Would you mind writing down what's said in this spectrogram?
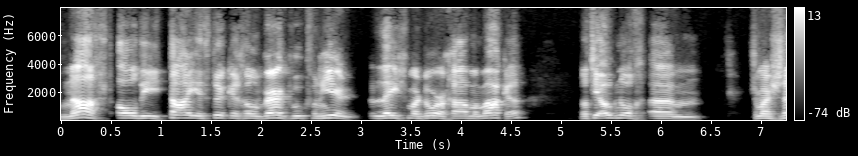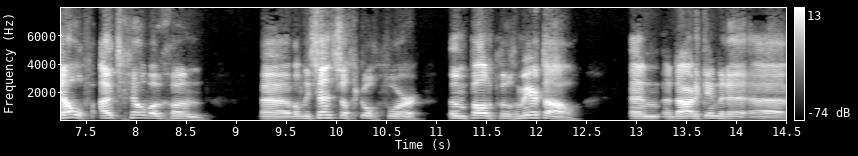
naast al die taaie stukken gewoon werkboek van hier, lees maar door, ga maar maken. Dat hij ook nog ehm, zeg maar, zelf uit zichzelf ook gewoon eh, wat licenties had gekocht voor een bepaalde programmeertaal. En eh, daar de kinderen eh,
